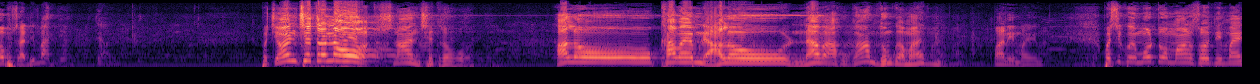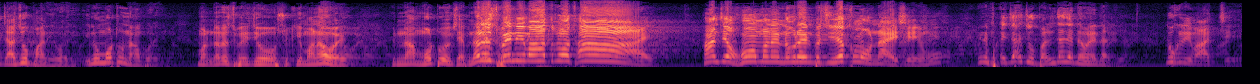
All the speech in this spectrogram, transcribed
હપ સારી બાદ પછી અન્નક્ષેત્ર ન હોત સ્નાન ક્ષેત્ર હોત. હાલો, ખાવા એમને, હાલો, નાવા, આખું ગામ ધૂમકામાં પાણીમાં એમ. પછી કોઈ મોટો માણસ હોય તે માએ જાજુ પાણી હોય. એનું મોટું નામ હોય. માં નરેશભાઈ જેવો સુખી માણા હોય, એનું નામ મોટું હોય. સાહેબ, નરેશભાઈની વાત ન થાય. હા જે હોમ મને નવરાઈને પછી એકલો નાય છે હું. એને ભાઈ જાજુ પાણી, જાજા નવરાઈ નાખીએ. દુઃખની વાત છે.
